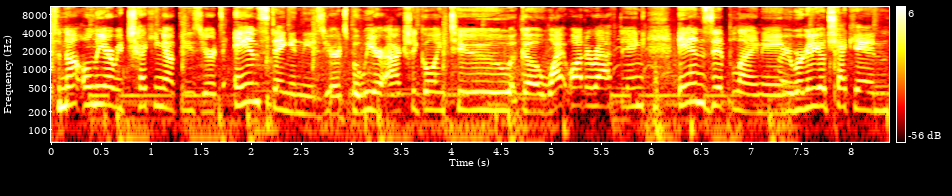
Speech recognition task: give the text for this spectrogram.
So not only are we checking out these yurts and staying in these yurts, but we are actually going to go whitewater rafting and zip lining. We're gonna go check in.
